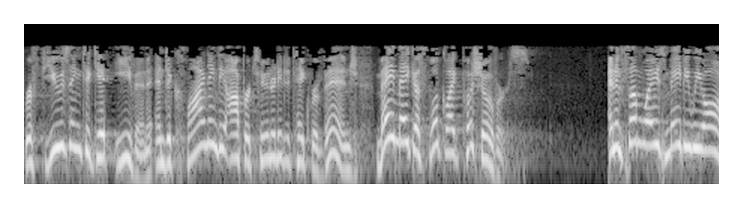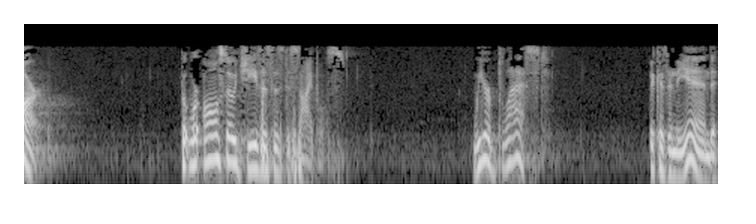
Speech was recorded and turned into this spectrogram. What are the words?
refusing to get even, and declining the opportunity to take revenge may make us look like pushovers. And in some ways, maybe we are. But we're also Jesus' disciples. We are blessed because in the end,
